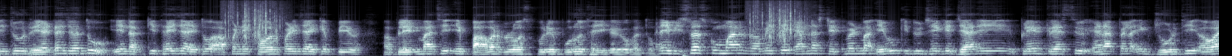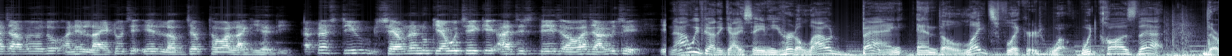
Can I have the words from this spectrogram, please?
એ જો રેડ જ હતું, એ નક્કી થઈ જાય તો આપણને ખબર પડી જાય કે પ્લેનમાં છે, એ પાવર લોસ પૂરેપૂરો થઈ ગયો હતો. અને વિશ્વાસ કુમાર રમેશે એમના સ્ટેટમેન્ટમાં એવું કીધું છે કે જ્યારે પ્લેન ક્રેશ થયું, એના પહેલા એક જોરથી અવાજ આવ્યો હતો અને લાઇટો છે એ લપઝપ થવા લાગી. હતી કેપ્ટન સ્ટીવ શેવનરનું કહેવું છે કે આ જે સ્ટેજ અવાજ આવ્યો છે Now we've got a guy saying he heard a loud bang and the lights flickered. What would cause that? The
